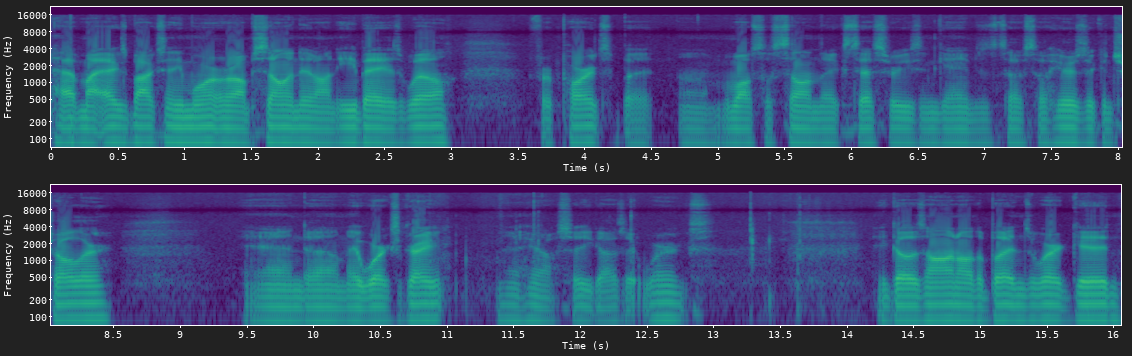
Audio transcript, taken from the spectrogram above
have my Xbox anymore, or I'm selling it on eBay as well for parts, but um, I'm also selling the accessories and games and stuff. So here's the controller, and um, it works great. here, I'll show you guys it works. It goes on, all the buttons work good.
